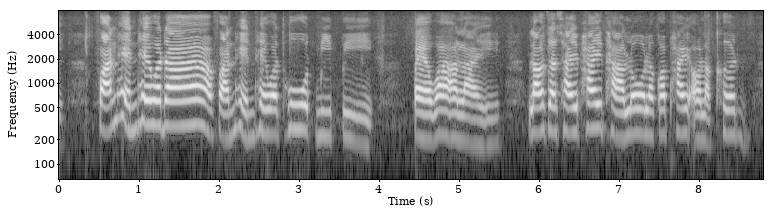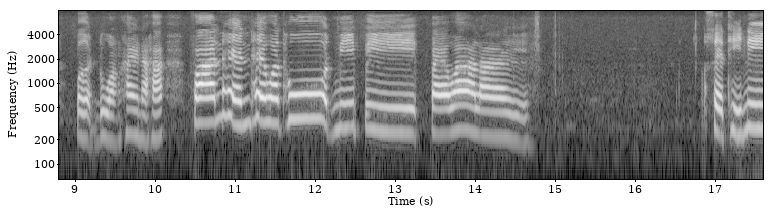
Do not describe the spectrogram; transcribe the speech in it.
ก ฝันเห็นเทวดา ฝันเห็นเทวทูตมีปีก แปลว่าอะไร เราจะใช้ไพ่ทาโร่แล้วก็ไพ่ออราเคิลเปิดดวงให้นะคะ ฝันเห็นเทวทูตมีปีก แปลว่าอะไร เศรษฐีนี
